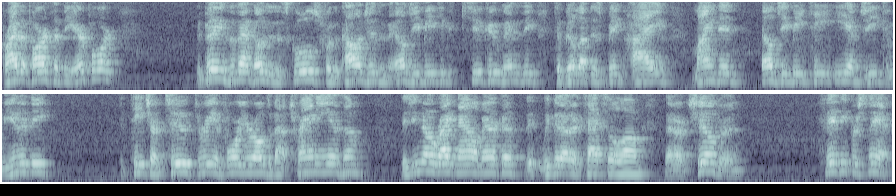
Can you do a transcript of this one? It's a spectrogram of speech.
private parts at the airport. The billions of that go to the schools for the colleges and the LGBTQ community to build up this big hive-minded LGBT EFG community to teach our two, three, and four year olds about trannyism. Did you know right now, America, that we've been under attack so long that our children, 50%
